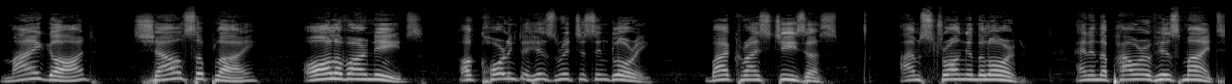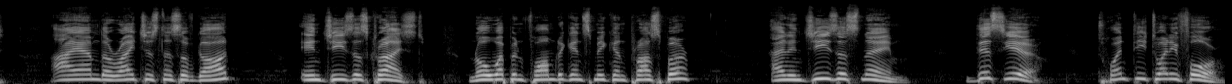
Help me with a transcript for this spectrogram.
My God shall supply all of our needs according to his riches in glory by Christ Jesus. I'm strong in the Lord and in the power of his might. I am the righteousness of God in Jesus Christ. No weapon formed against me can prosper. And in Jesus' name, this year, 2024,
